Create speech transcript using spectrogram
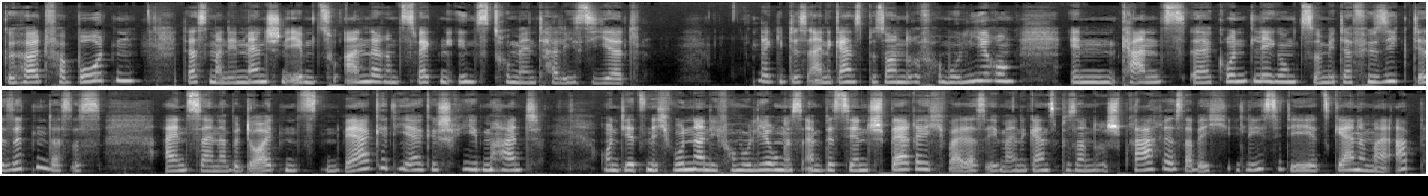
gehört verboten, dass man den Menschen eben zu anderen Zwecken instrumentalisiert. Da gibt es eine ganz besondere Formulierung in Kants äh, Grundlegung zur Metaphysik der Sitten. Das ist eins seiner bedeutendsten Werke, die er geschrieben hat. Und jetzt nicht wundern, die Formulierung ist ein bisschen sperrig, weil das eben eine ganz besondere Sprache ist, aber ich lese sie dir jetzt gerne mal ab.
